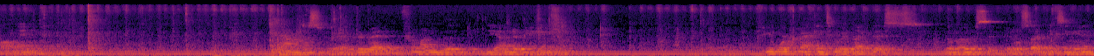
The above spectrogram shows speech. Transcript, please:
all in down this red, the red from on the, the underpainting. If you work back into it like this, you'll notice that it'll start mixing in.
